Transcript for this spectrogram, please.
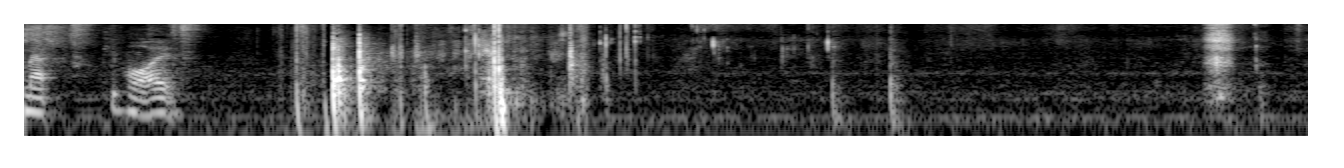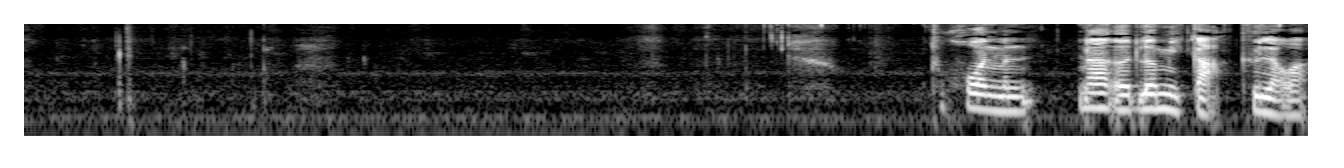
แมพพี่พลอย คนมันหน้าเอิร์ธเริ่มมีกะขึ้นแล้วอะ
